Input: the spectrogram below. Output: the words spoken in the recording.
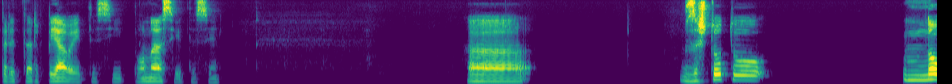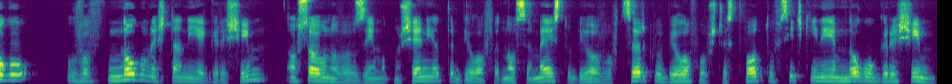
Претърпявайте си, понасяйте се. А, защото много в много неща ние грешим, особено в взаимоотношенията, било в едно семейство, било в църква, било в обществото. Всички ние много грешим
